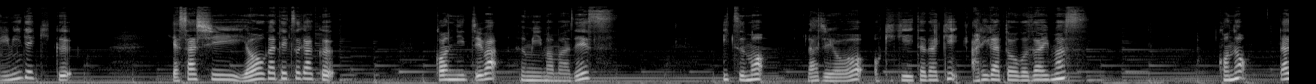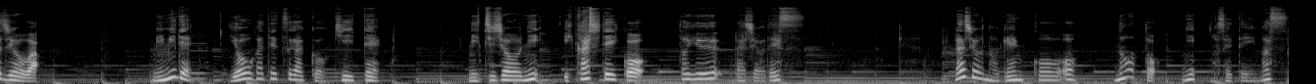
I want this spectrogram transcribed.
耳で聞く。優しい洋画哲学。こんにちはふみママです。いつもラジオをお聞きいただきありがとうございます。このラジオは耳で洋画哲学を聞いて日常に生かしていこうというラジオです。ラジオの原稿をノートに載せています。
